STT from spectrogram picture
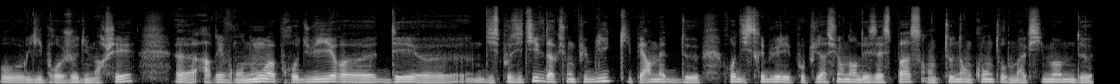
au libre jeu du marché. Arriverons-nous à produire des dispositifs d'action publique qui permettent de redistribuer les populations dans des espaces en tenant compte au maximum de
